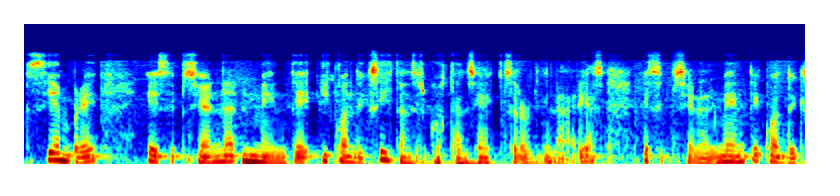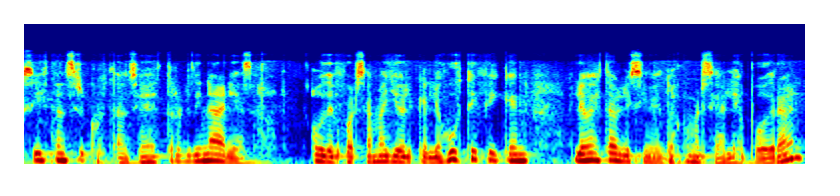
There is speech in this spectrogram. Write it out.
siempre excepcionalmente y cuando existan circunstancias extraordinarias. Excepcionalmente cuando existan circunstancias extraordinarias o de fuerza mayor que lo justifiquen, los establecimientos comerciales podrán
